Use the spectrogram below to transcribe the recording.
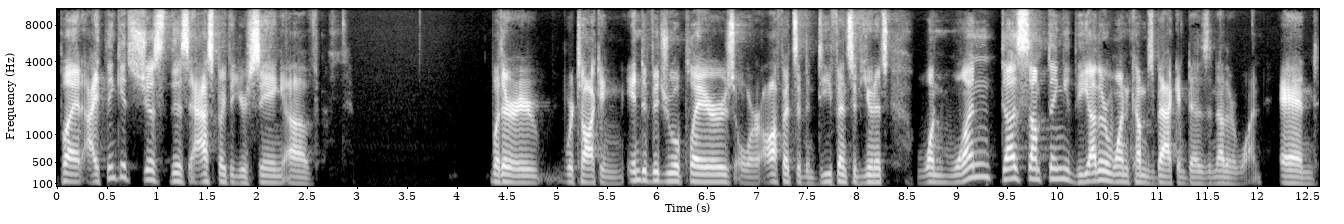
But I think it's just this aspect that you're seeing of whether we're talking individual players or offensive and defensive units, when one does something, the other one comes back and does another one. And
